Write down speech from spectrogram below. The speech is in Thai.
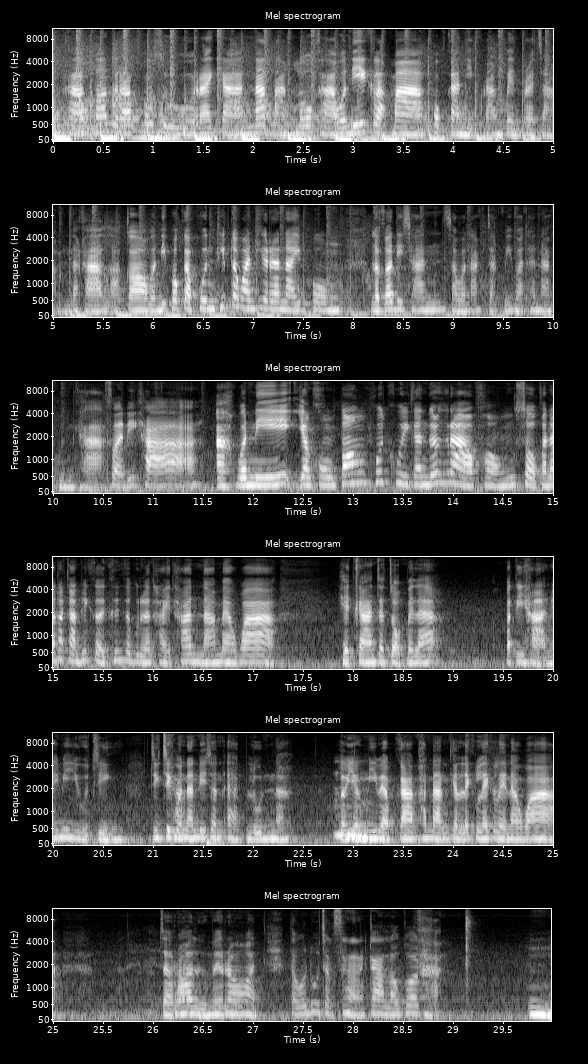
มค่ะต้อนรับเข้าสู่รายการหน้าต่างโลกค่ะ วันนี้กลับมาพบกันอีกครั้งเป็นประจำนะคะ แล้วก็วันนี้พบกับคุณทิพย์ตะวันธีรนัยพงศ์แล้วก็ดิฉันสวรักษ์จากวิวัฒนาคุณค่ะ สวัสดีค่ะอะ วันนี้ยังคงต้องพูดคุยกันเรื่องราวของโศกนาฏกรรมที่เกิดขึ้นกับเรือไททันนะแม้ว่าเหตุการณ์จะจบไปแล้วปาฏิหารย์ไม่มีอยู่จริง จริง ๆ วันนั้นดิฉันแอบลุ้นนะเรายังมีแบบการพนันกันเล็ก ๆ เลยนะว่า จะรอดหรือไม่รอด แต่ว่าดูจากสถานการณ์เราก็ค่ะอืม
